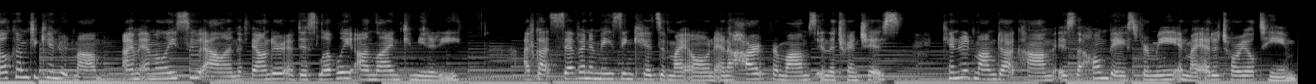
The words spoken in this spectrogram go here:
Welcome to Kindred Mom. I'm Emily Sue Allen, the founder of this lovely online community. I've got seven amazing kids of my own and a heart for moms in the trenches. KindredMom.com is the home base for me and my editorial team,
